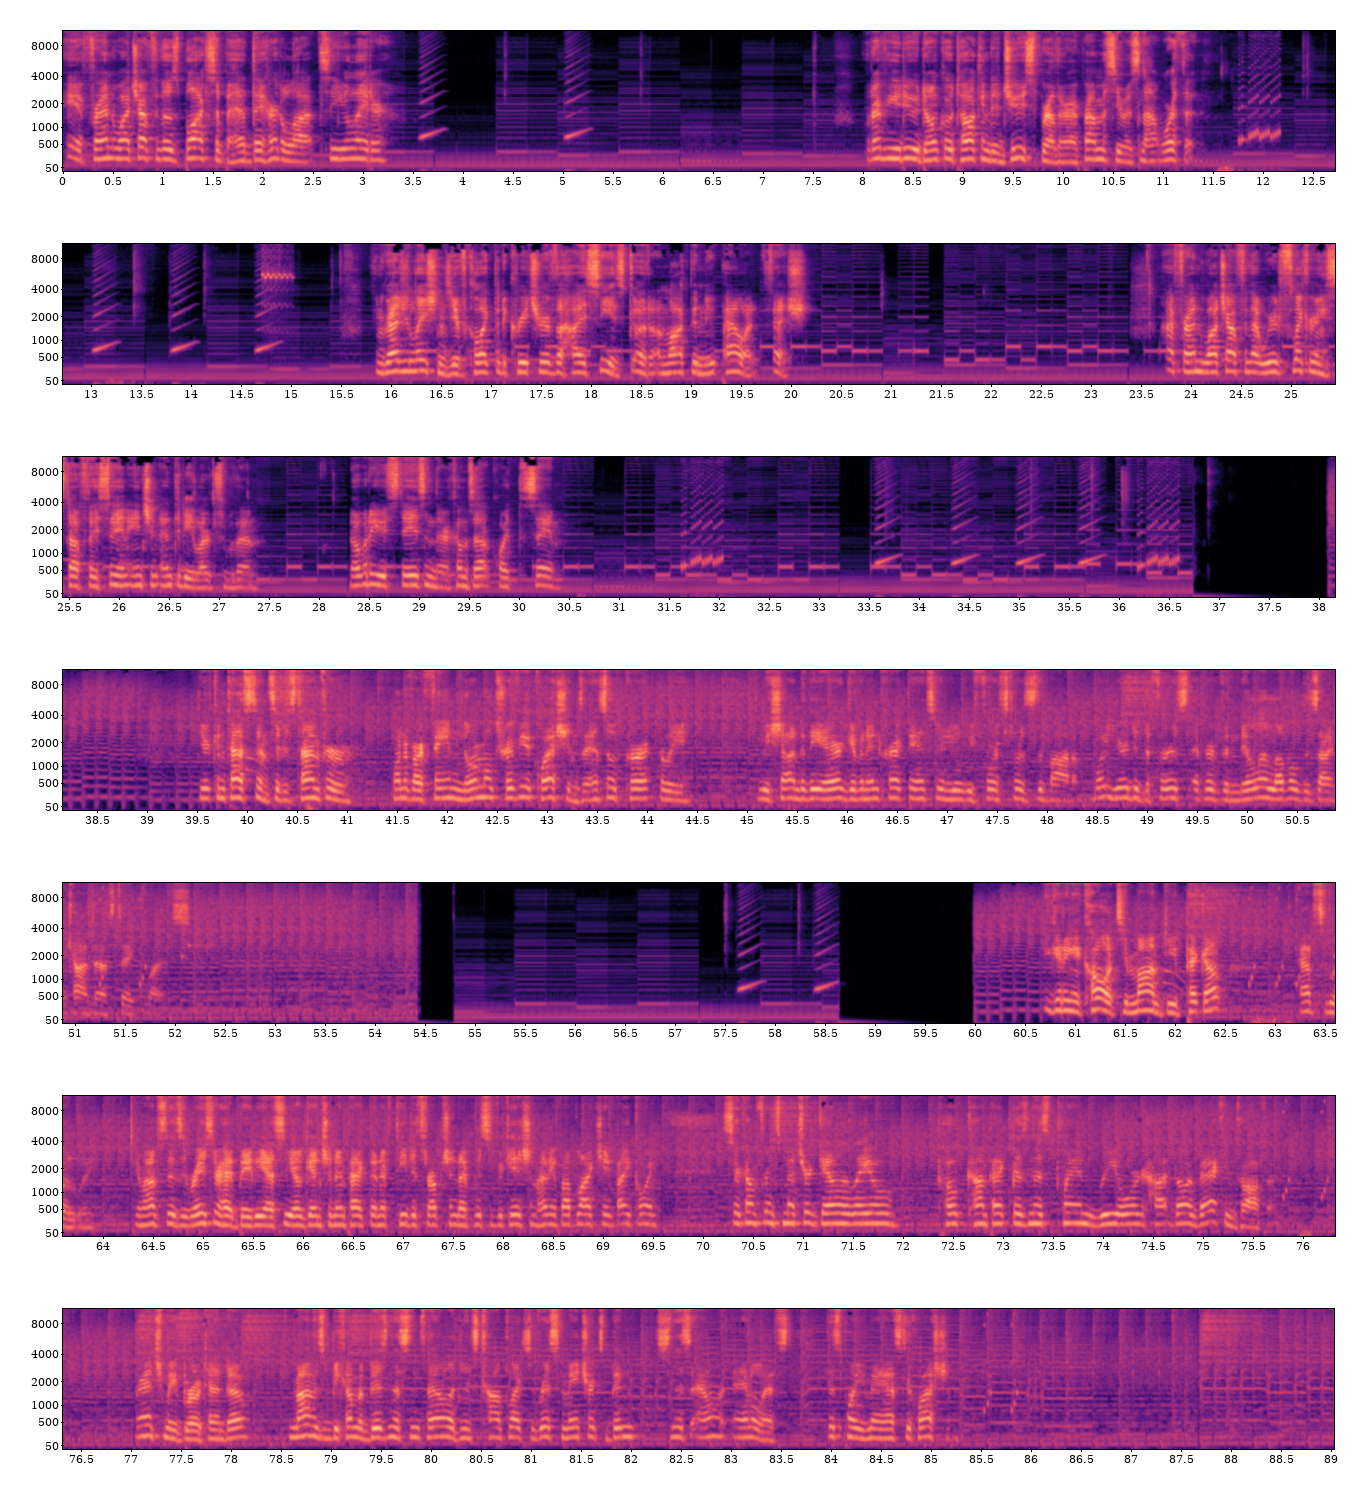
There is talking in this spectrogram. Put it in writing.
Hey, friend, watch out for those blocks up ahead. They hurt a lot. See you later. Whatever you do, don't go talking to Juice, brother. I promise you it's not worth it. Congratulations, you've collected a creature of the high seas. Good, unlocked a new palette, fish. Hi friend, watch out for that weird flickering stuff they say an ancient entity lurks within. Nobody who stays in there comes out quite the same. Dear contestants, it is time for one of our famed normal trivia questions. Answered correctly to be shot into the air, give an incorrect answer, and you will be forced towards the bottom. What year did the first ever vanilla level design contest take place? You're getting a call, it's your mom. Do you pick up? Absolutely. Your mom says Eraserhead, baby, SEO, Genshin Impact, NFT, Disruption, Diversification, honey Honeypot, Blockchain, Bitcoin, Circumference, Metric, Galileo, Pope, Compact Business Plan, Reorg, Hot Dog, Vacuum Coffin. Ranch me, Brotendo. Your mom has become a business intelligence complex risk matrix business analyst. At this point, you may ask a question.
